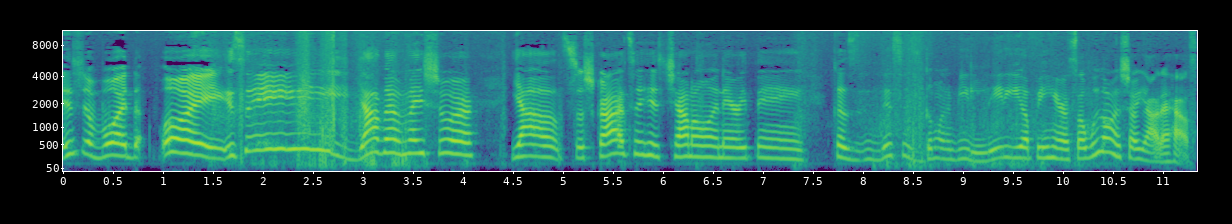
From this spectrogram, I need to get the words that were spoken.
It's your boy, the boy. See, y'all better make sure y'all subscribe to his channel and everything, cause this is going to be litty up in here. So we're gonna show y'all the house.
